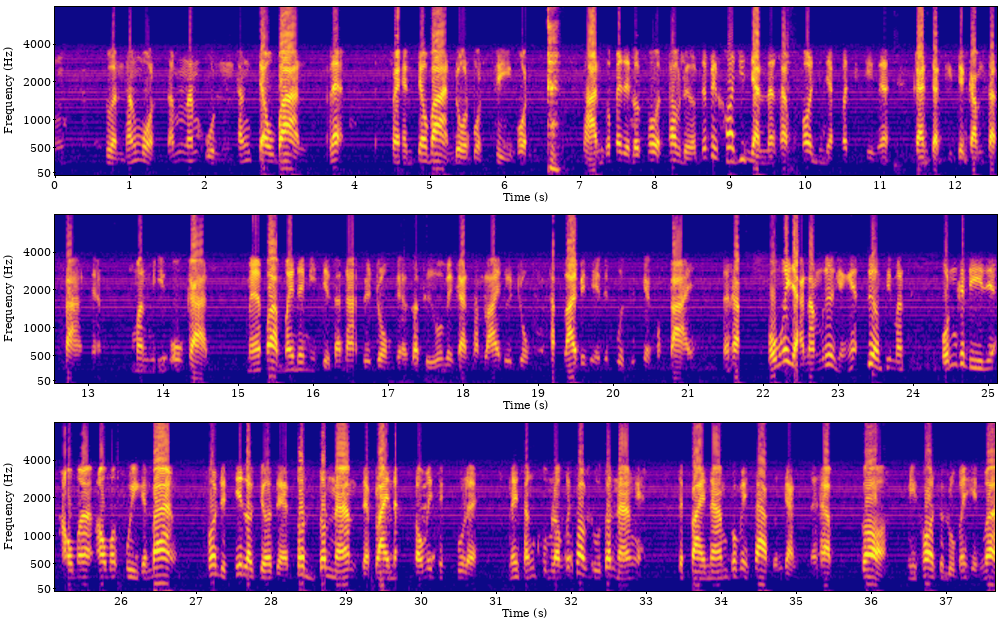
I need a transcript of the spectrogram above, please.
ส่วนทั้งหมดน้ำน้ำอุ่นทั้งเจ้าบ้าน และแฟนเจ้าบ้านโดนหมดสี่คนค่ะศาลก็ไม่ได้ลดโทษเท่าเดิมนั่นเป็นข้อยืนยันนะครับ ข้อยืนยันว่าจริงๆนะการจัดกิจกรรมต่างๆเนี่ย มันมีโอกาส แม้ว่าไม่ได้มีเจตนาโดยตรง แต่ก็ถือว่าเป็นการทำร้ายโดยตรงทำร้ายเป็นเหตุให้ผู้ถึงแก่ความตายนะครับ ผมก็อยากนำเรื่องอย่างเงี้ยเรื่องที่มัน ผลคดีเนี่ยเอามาเอามาคุยกันบ้าง เพราะเดี๋ยวนี้เราเจอแต่ต้นต้นน้ำแต่ปลายน้ำเราไม่เคยรู้เลย ในสังคมเราก็ชอบดูต้นน้ำไงแต่ปลายน้ำก็ไม่ทราบเหมือนกันนะครับ ก็มีข้อสรุปให้เห็นว่า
